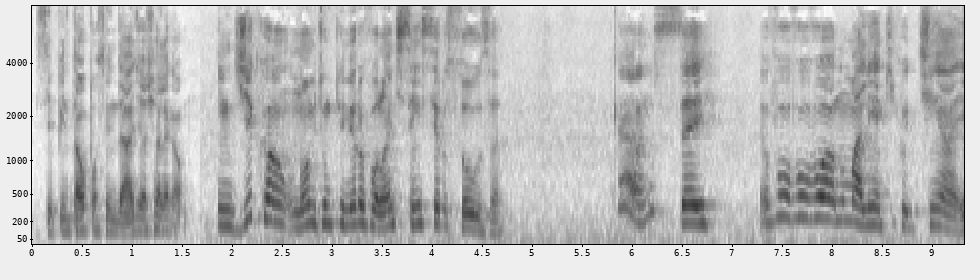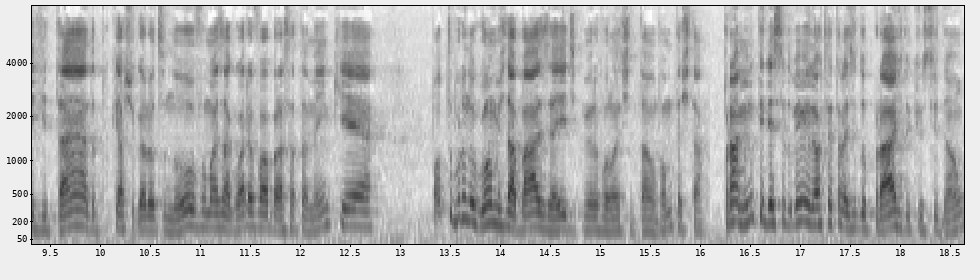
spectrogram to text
Se pintar a oportunidade, eu acho legal. Indica o nome de um primeiro volante sem ser o Souza. Cara, não sei. Eu vou, vou, vou numa linha aqui que eu tinha evitado, porque acho o garoto novo, mas agora eu vou abraçar também, que é. Bota o Bruno Gomes da base aí, de primeiro volante, então. Vamos testar. Para mim, teria sido bem melhor ter trazido o Praz do que o Sidão.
